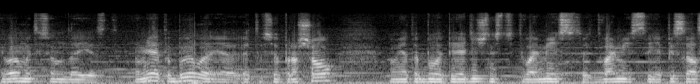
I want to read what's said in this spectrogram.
И вам это все надоест. У меня это было, я это все прошел. У меня это было периодичностью два месяца. Два месяца я писал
